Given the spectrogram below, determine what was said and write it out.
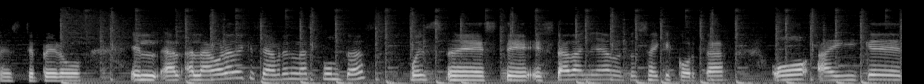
este, pero el, a, a, la hora de que se abren las puntas, pues este está dañado, entonces hay que cortar o hay que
